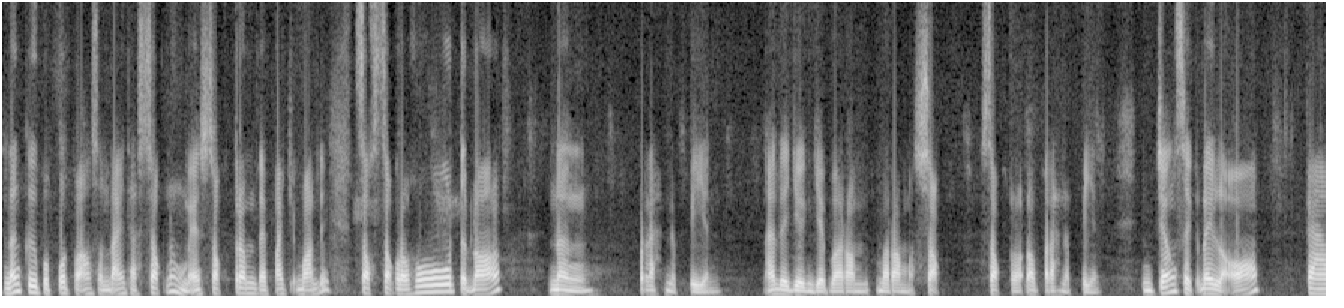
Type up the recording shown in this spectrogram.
ហ្នឹងគឺពពុទ្ធព្រះអង្គសម្ដែងថាសុខហ្នឹងមិនមែនសុខត្រឹមតែបច្ចុប្បន្នទេសុខសុខរហូតទៅដល់នឹងប្រះនិព្វានណាដែលយើងនិយាយបរមបរមសុខសុខរដល់ប្រះនិព្វានអញ្ចឹងសេចក្តីល្អការ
